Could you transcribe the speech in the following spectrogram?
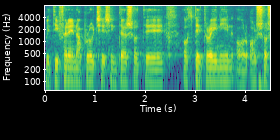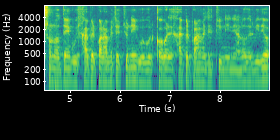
with different approaches in terms of the of the training or also some of them with hyperparameter tuning. We will cover the hyperparameter tuning in another video.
